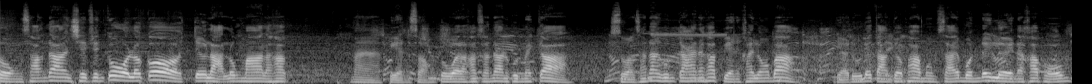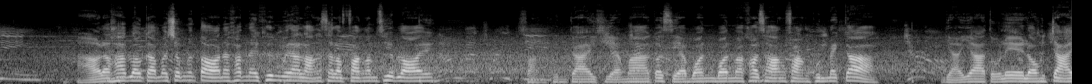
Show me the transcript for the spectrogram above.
ส่งทางด้านเชฟเชนโก้แล้วก็เจอหลาดลงมาแล้วครับ มาเปลี่ยน 2 ตัวแล้วครับทางด้านคุณแมกกาส่วนทางด้านคุณกายนะครับ เปลี่ยนใครลงบ้าง เดี๋ยวดูได้ตามจอภาพมุมซ้ายบนได้เลยนะครับผม เอาละครับเรากลับมาชมกันต่อนะครับในครึ่งเวลาหลังสลับฝั่งกันเรียบร้อย ฝั่งคุณกายเขี่ยมาก็เสียบอลบอลมาเข้าทางฝั่งคุณแมกกายาญาตัวเล่ลองจ่าย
